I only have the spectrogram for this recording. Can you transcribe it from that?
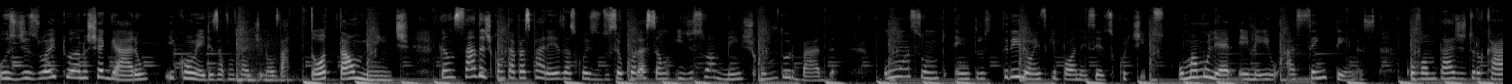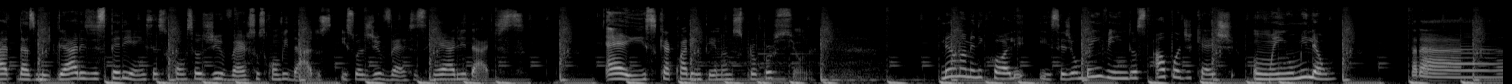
Os 18 anos chegaram e com eles a vontade de inovar totalmente. Cansada de contar para as paredes as coisas do seu coração e de sua mente conturbada. Um assunto entre os trilhões que podem ser discutidos. Uma mulher em meio a centenas, com vontade de trocar das milhares de experiências com seus diversos convidados e suas diversas realidades. É isso que a quarentena nos proporciona. Meu nome é Nicole e sejam bem-vindos ao podcast Um em Um Milhão. Dadah!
